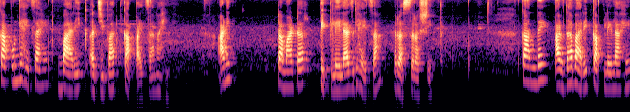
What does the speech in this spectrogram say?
कापून घ्यायचा आहे. बारीक अजिबात कापायचा नाही. आणि टमाटर पिकलेलाच घ्यायचा रसरशीत. कांदे अर्धा बारीक कापलेला आहे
